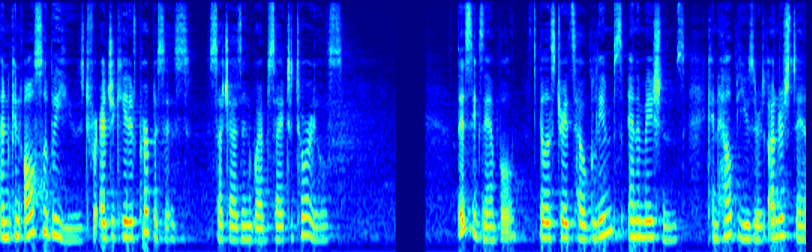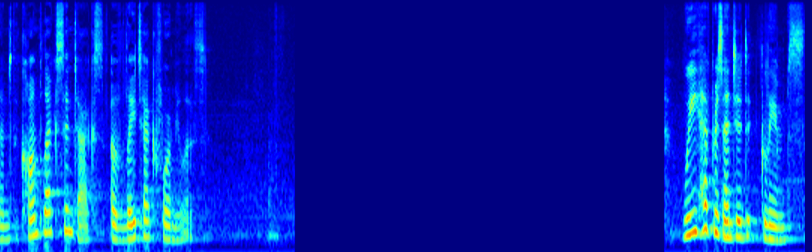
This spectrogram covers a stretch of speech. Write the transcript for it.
and can also be used for educative purposes, such as in website tutorials. This example illustrates how Glimpse animations can help users understand the complex syntax of LaTeX formulas. We have presented Glimpse,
